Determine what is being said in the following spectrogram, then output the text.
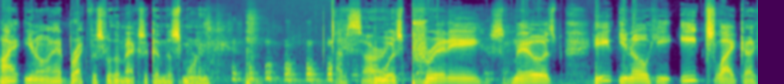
I, you know, I had breakfast with a Mexican this morning. I'm sorry. It was pretty. It was he. You know, he eats like a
